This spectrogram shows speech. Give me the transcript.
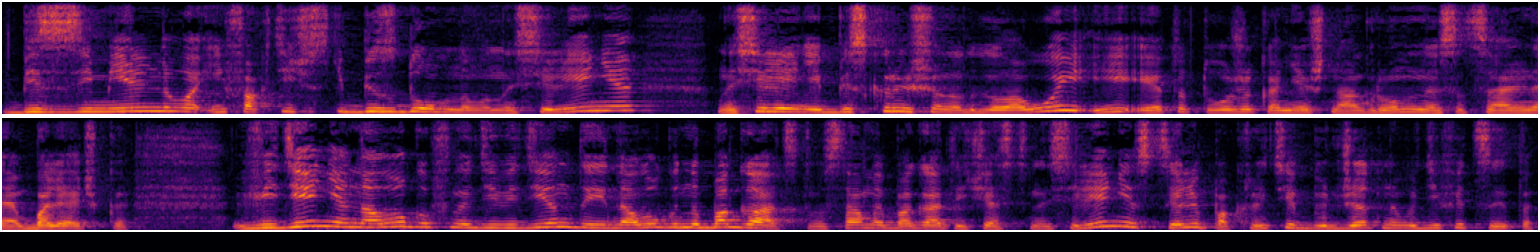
безземельного и фактически бездомного населения – население без крыши над головой, и это тоже, конечно, огромная социальная болячка. Введение налогов на дивиденды и налога на богатство самой богатой части населения с целью покрытия бюджетного дефицита.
